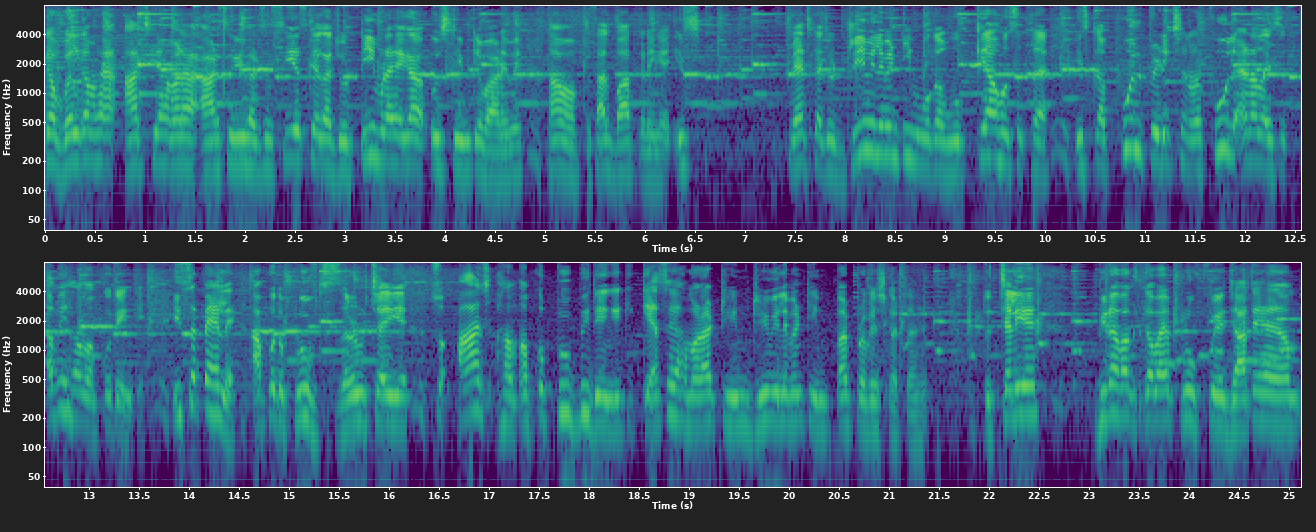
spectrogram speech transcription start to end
वेलकम है आज के हमारा R C B versus C S K का जो टीम रहेगा, उस टीम के बारे में हम आपके साथ बात करेंगे। इस मैच का जो ड्रीम इलेवन टीम होगा, वो क्या हो सकता है? इसका फुल प्रिडिक्शन और फुल एनालिसिस अभी हम आपको देंगे। इससे पहले आपको तो प्रूफ ज़रूर चाहिए। सो आज हम आपको प्रूफ भी देंगे कि कैसे हमारा टीम ड्रीम इलेवन टीम पर प्रवेश करता है। तो चलिए, बिना वक्त गवाए प्रूफ पे जाते हैं हम।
